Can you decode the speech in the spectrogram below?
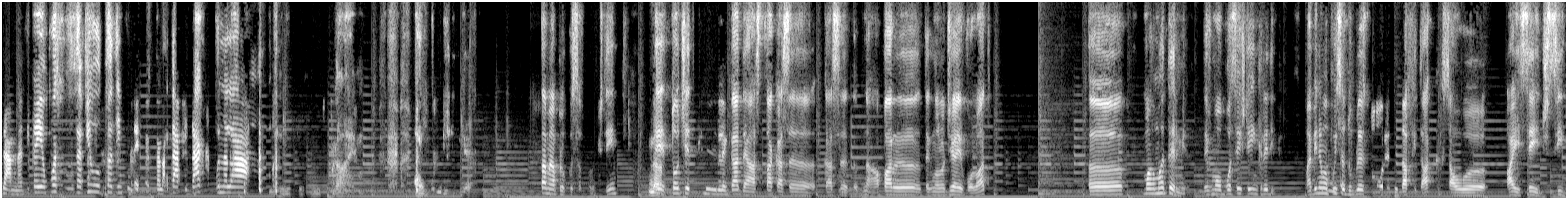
Doamnă, adică eu pot să fiu tot timpul de pe la Daffy Duck până la... Prime. Asta mi-a plăcut să fac, știi? Da. E, tot ce ține legat de asta ca să, ca să na, apară tehnologia a evoluat, uh, mă, mă termin. Deci mă obosește incredibil. Mai bine mă pui să dublez două ore de Daffy Duck sau uh, Ice Age Sid,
